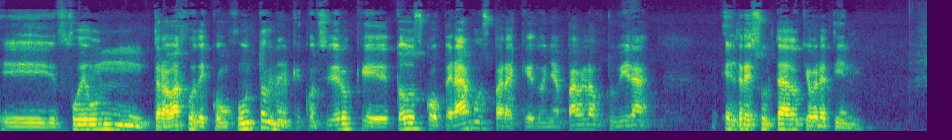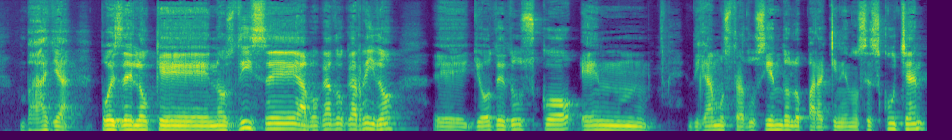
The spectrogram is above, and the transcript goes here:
eh, fue un trabajo de conjunto en el que considero que todos cooperamos para que doña Paula obtuviera el resultado que ahora tiene. Vaya, pues de lo que nos dice abogado Garrido, eh, yo deduzco en, digamos, traduciéndolo para quienes nos escuchan,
